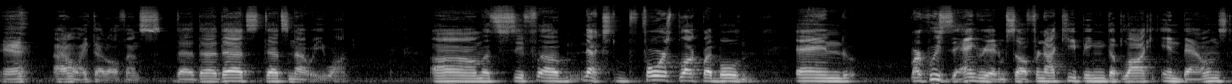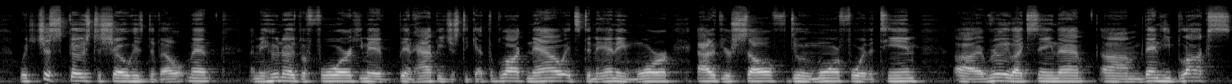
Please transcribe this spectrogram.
Eh, I don't like that offense. That, that that's that's not what you want. Um, let's see. If, uh, next, Forrest blocked by Bolden, and Marques is angry at himself for not keeping the block in bounds, which just goes to show his development. I mean, who knows? Before he may have been happy just to get the block. Now it's demanding more out of yourself, doing more for the team. Uh, I really like seeing that. Um, then he blocks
